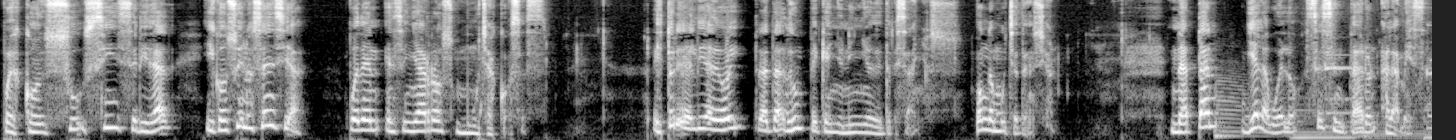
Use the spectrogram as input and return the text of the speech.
pues con su sinceridad y con su inocencia pueden enseñarnos muchas cosas. La historia del día de hoy trata de un pequeño niño de tres años. Pongan mucha atención. Natán y el abuelo se sentaron a la mesa.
